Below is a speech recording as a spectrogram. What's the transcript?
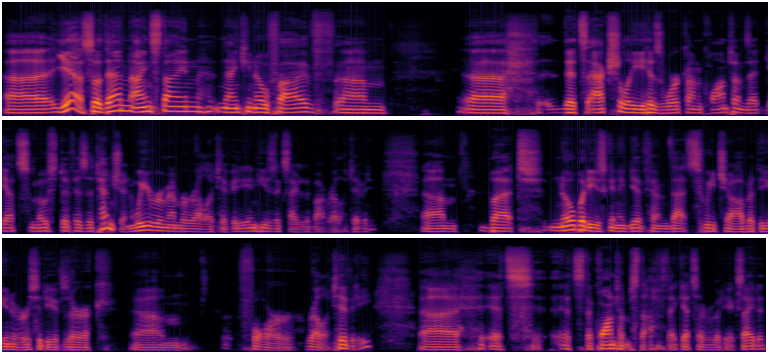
Uh, yeah, so then Einstein, 1905. Um, uh, that's actually his work on quantum that gets most of his attention. We remember relativity, and he's excited about relativity. Um, but nobody's going to give him that sweet job at the University of Zurich um, for relativity. Uh, it's it's the quantum stuff that gets everybody excited.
